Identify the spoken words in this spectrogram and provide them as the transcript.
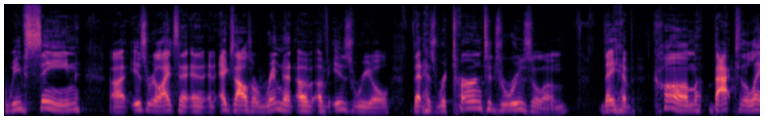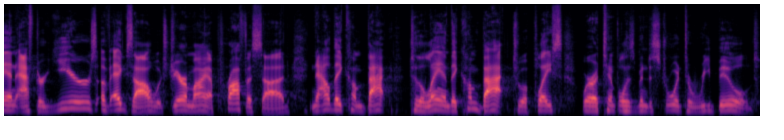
We've seen uh, Israelites and, and, exiles, a remnant of, of Israel that has returned to Jerusalem. They have come back to the land after years of exile, which Jeremiah prophesied. Now they come back to the land. They come back to a place where a temple has been destroyed to rebuild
